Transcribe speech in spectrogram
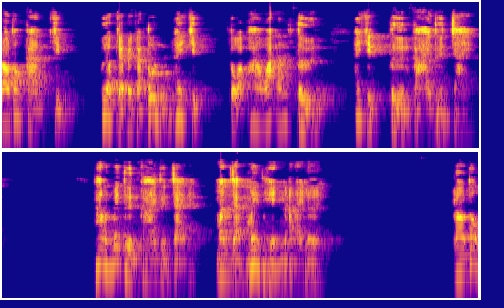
เราต้องการจิตเพื่อจะไปกระตุ้นให้จิตตัวภาวะนั้นตื่น ให้จิตตื่นกายตื่นใจ ถ้ามันไม่ตื่นกายตื่นใจเนี่ย มันจะไม่เห็นอะไรเลย เราต้อง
